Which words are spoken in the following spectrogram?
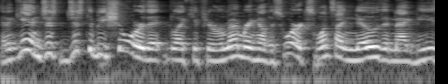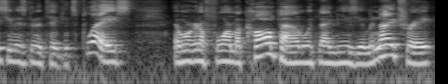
And again, just, just to be sure that like if you're remembering how this works, once I know that magnesium is going to take its place and we're going to form a compound with magnesium and nitrate,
